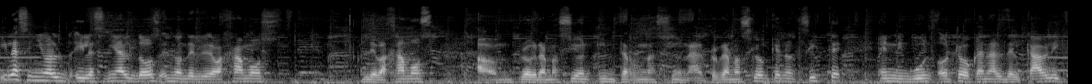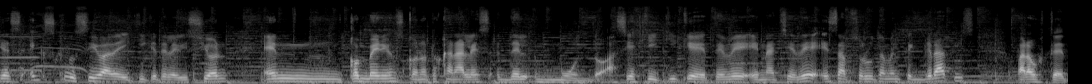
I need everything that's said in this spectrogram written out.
y la señal, y la señal 2, en donde le bajamos, le bajamos um, programación internacional, programación que no existe en ningún otro canal del cable y que es exclusiva de Iquique Televisión en convenios con otros canales del mundo. Así es que Iquique TV en HD es absolutamente gratis para usted.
